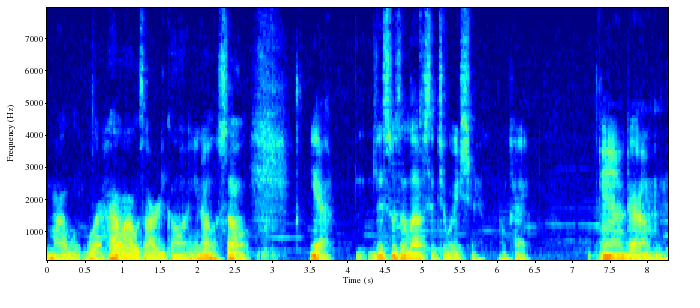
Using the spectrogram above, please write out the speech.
my what how I was already going, you know? So, yeah. This was a love situation, okay? And, um,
